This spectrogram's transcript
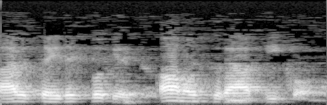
I would say this book is almost without equal.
